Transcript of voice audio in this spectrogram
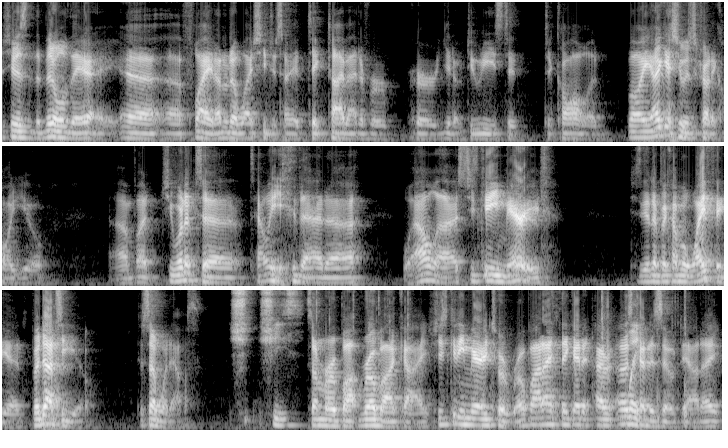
She was in the middle of the uh, uh, flight. I don't know why she decided to take time out of her her you know duties to to call. And well, I guess she was trying to call you, um, but she wanted to tell you that uh, well, uh, she's getting married. She's gonna become a wife again, but not to you, to someone else, She, she's some robot robot guy. She's getting married to a robot. I think I, I, I was kind of zoned out. I,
